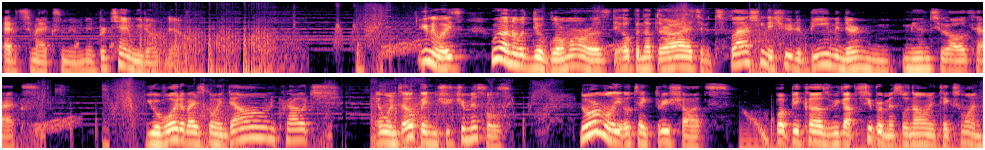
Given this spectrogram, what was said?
at its maximum and pretend we don't know. Anyways, we all know what to do with Glormoras. They open up their eyes. If it's flashing, they shoot a beam and they're immune to all attacks. You avoid it by just going down, crouch, and when it's open, you shoot your missiles. Normally, it'll take three shots, but because we got the super missiles, now only takes one.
